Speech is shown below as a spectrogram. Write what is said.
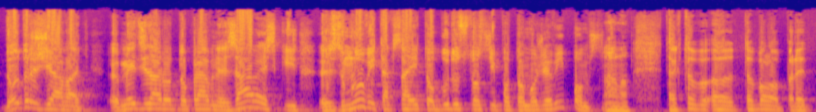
dodržiavať e, medzinárodnoprávne záväzky, e, zmluvy, tak sa jej to v budúcnosti potom môže vypomstiť. Áno, tak to, to bolo pred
